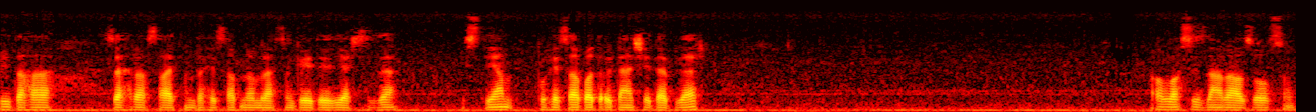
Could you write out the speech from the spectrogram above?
Bir daha Zəhra saytında hesab nömrəsini qeyd edək sizə. İstəyən bu hesaba da ödəniş edə bilər. Allah sizdən razı olsun.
